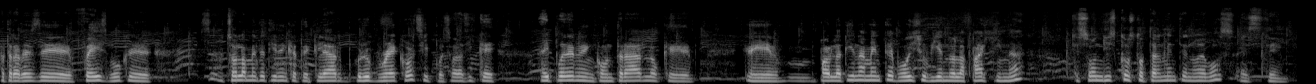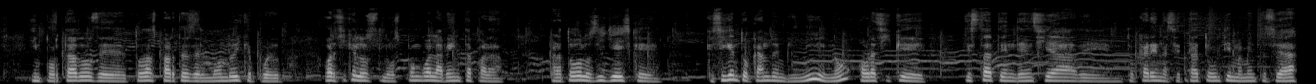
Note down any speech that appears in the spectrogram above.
a través de Facebook. Eh, solamente tienen que teclear Group Records y pues ahora sí que ahí pueden encontrar lo que eh, paulatinamente voy subiendo la página, que son discos totalmente nuevos, este, importados de todas partes del mundo y que puedo ahora sí que los, pongo a la venta para, para todos los DJs que, siguen tocando en vinil, ¿no? Ahora sí que esta tendencia de tocar en acetato últimamente se ha,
